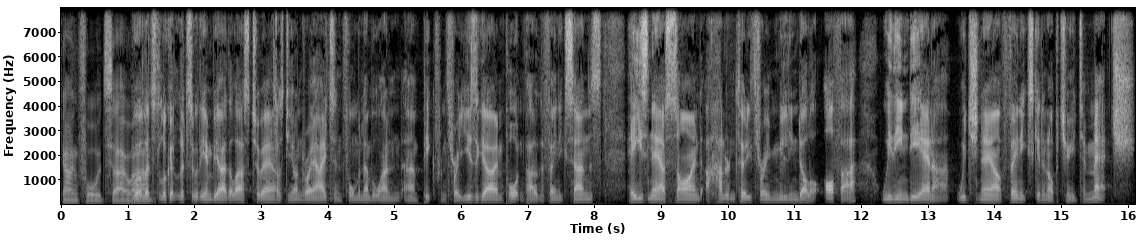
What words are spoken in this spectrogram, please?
going forward. So Well, um, let's look at let's look at the NBA the last two hours. DeAndre Ayton, former number one um, pick from three years ago, important part of the Phoenix Suns. He's now signed a hundred and thirty-three million dollar offer with Indiana, which now Phoenix get an opportunity to match.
